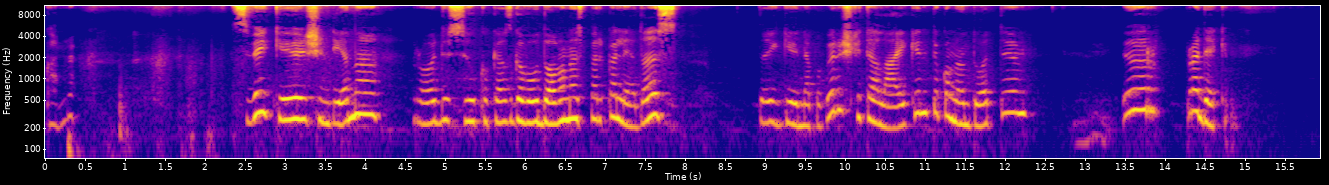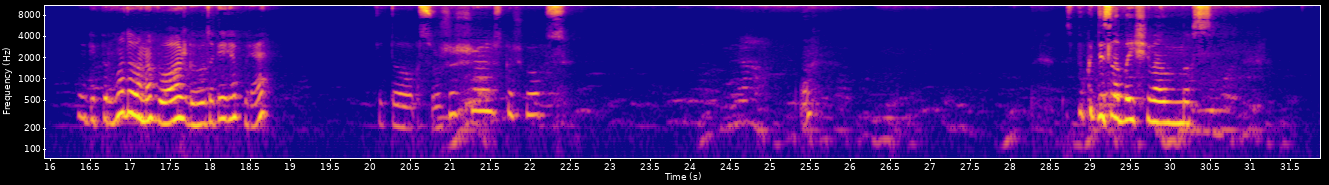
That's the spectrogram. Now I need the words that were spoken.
kamerą. Sveiki, šiandieną rodysiu, kokias gavau dovanas per kalėdas. Taigi nepamirškite laikinti, komentuoti ir pradėkim. Taigi pirma dovana buvo, aš gavau tokią kepurę. Čia toks užrašas kažkoks. Pukutis labai švelnus.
